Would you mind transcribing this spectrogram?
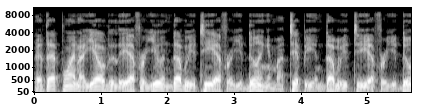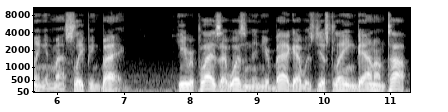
At that point, I yelled to the F, are you and WTF are you doing in my tippy and WTF are you doing in my sleeping bag? He replies, I wasn't in your bag, I was just laying down on top.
